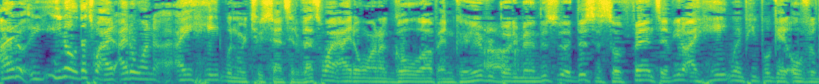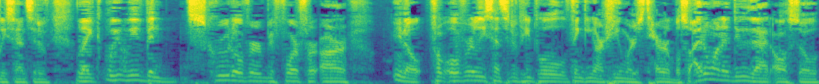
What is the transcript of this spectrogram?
I don't, you know, that's why I, I don't want to, I hate when we're too sensitive. That's why I don't want to go up and go, everybody, man, this, uh, this is so offensive. You know, I hate when people get overly sensitive. Like, we, we've been screwed over before for our, you know, from overly sensitive people thinking our humor is terrible. So I don't want to do that also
